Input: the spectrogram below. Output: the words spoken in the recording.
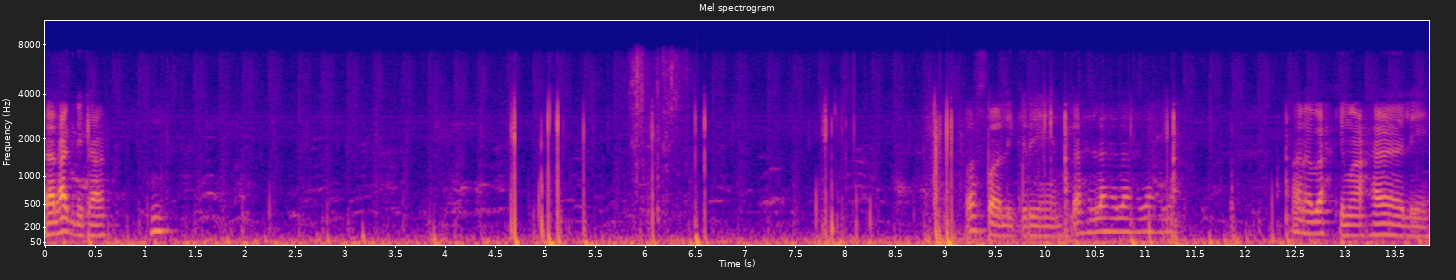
تعال حقني تعال. وصل جرين لا لا لا لا لا. أنا بحكي مع حالي.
